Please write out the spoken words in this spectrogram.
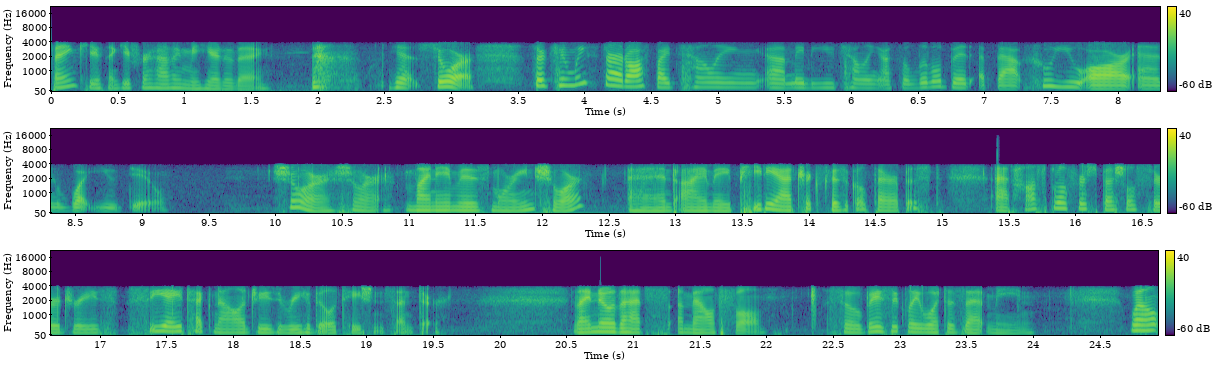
Thank you. Thank you for having me here today. yeah, sure. So, can we start off by telling, uh, maybe you telling us a little bit about who you are and what you do? Sure, sure. My name is Maureen Suhr, and I'm a pediatric physical therapist at Hospital for Special Surgery's CA Technologies Rehabilitation Center. And I know that's a mouthful. So basically, what does that mean? Well,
